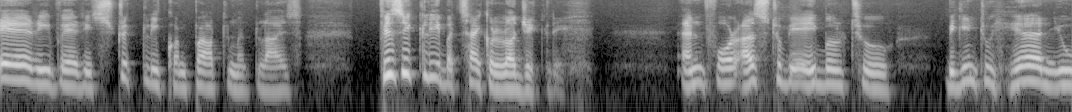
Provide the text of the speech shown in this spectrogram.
very very strictly compartmentalized physically but psychologically and for us to be able to begin to hear new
